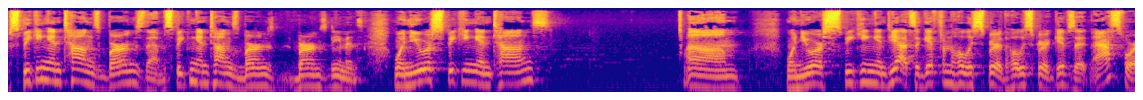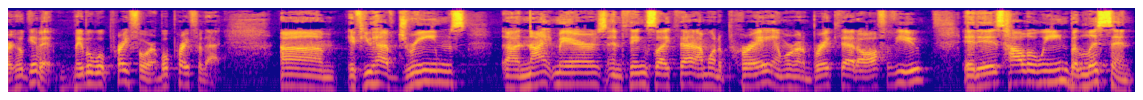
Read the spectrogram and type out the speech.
Speaking in tongues burns them. Speaking in tongues burns burns demons. When you are speaking in tongues, um, when you are speaking and yeah, it's a gift from the Holy Spirit. The Holy Spirit gives it. Ask for it, He'll give it. Maybe we'll pray for it. We'll pray for that. Um, if you have dreams, uh, nightmares, and things like that, I'm going to pray and we're going to break that off of you. It is Halloween, but listen,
